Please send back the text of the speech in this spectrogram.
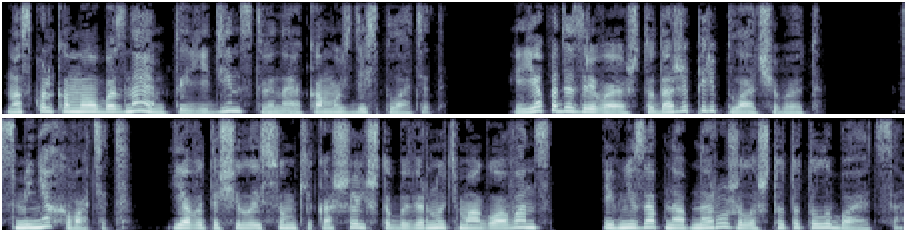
Насколько мы оба знаем, ты единственная, кому здесь платят. И я подозреваю, что даже переплачивают. С меня хватит». Я вытащила из сумки кошель, чтобы вернуть магу аванс, и внезапно обнаружила, что тот улыбается.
